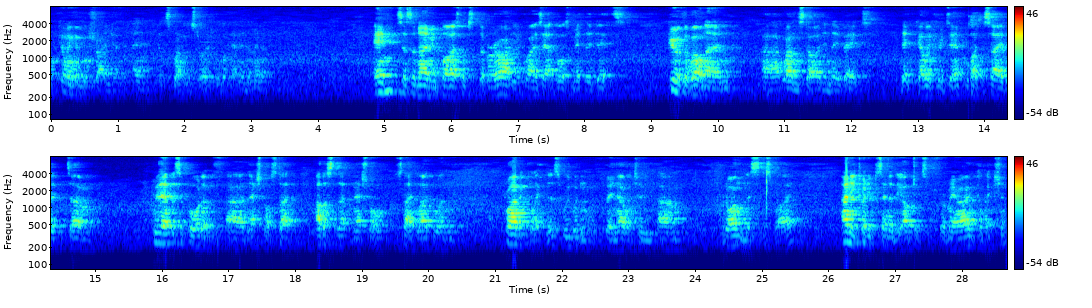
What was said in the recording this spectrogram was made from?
or killing a bushranger, and it's one of the stories we'll look at in a minute. And, as the name implies, looks at the variety of ways outlaws met their deaths. Few of the well-known uh, ones died in their beds. Ned Kelly, for example, I'd like to say that um, without the support of uh, national, state, other state, national, state, local and private collectors, we wouldn't have been able to um, put on this display. Only 20% of the objects from our own collection.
